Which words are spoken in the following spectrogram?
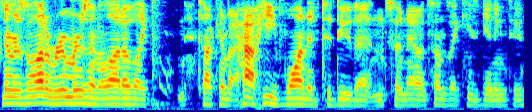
there was a lot of rumors and a lot of like talking about how he wanted to do that, and so now it sounds like he's getting to.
